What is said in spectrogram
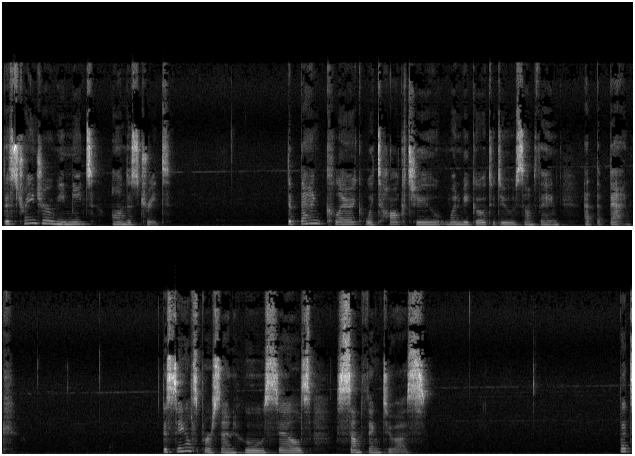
the stranger we meet on the street, the bank clerk we talk to when we go to do something at the bank, the salesperson who sells something to us but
